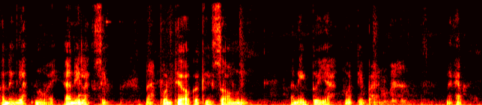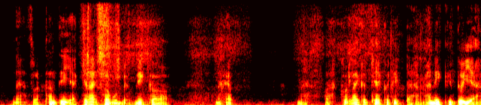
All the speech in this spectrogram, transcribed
กับหนึ่งหลักหน่วย อันนี้หลักสิบนะผลที่ออกก็คือสองหนึ่งอันนี้ตัวอย่างหมดที่ผ่านมานะครับนะสำหรับท่านที่อยากจะได้ข้อมูลแบบนี้ก็นะครับนะฝากกดไลค์กดแชร์กดติดตาม อันนี้คือตัวอย่าง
